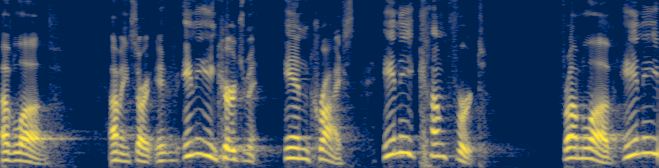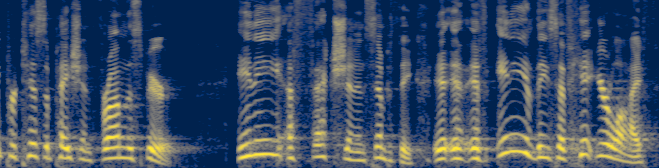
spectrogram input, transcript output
of love, I mean, sorry, if any encouragement in Christ, any comfort from love, any participation from the Spirit, any affection and sympathy, if, if any of these have hit your life,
